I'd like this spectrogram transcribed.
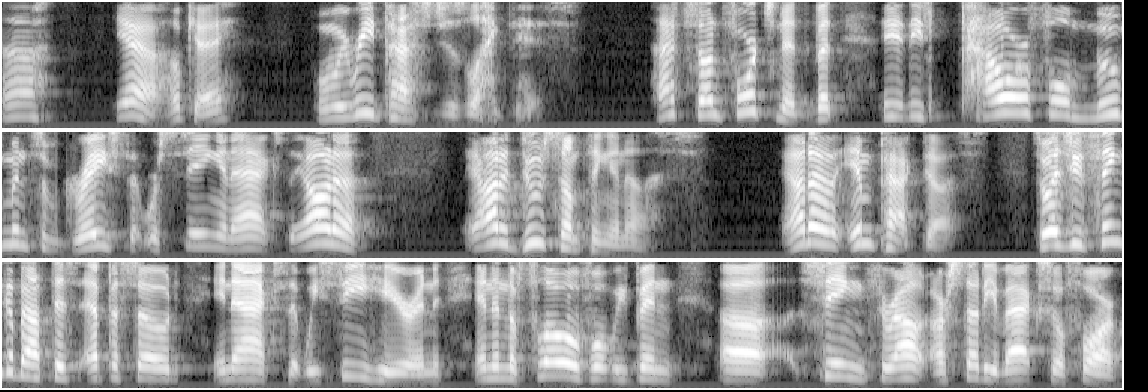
uh, yeah, okay. When we read passages like this, that's unfortunate, but these powerful movements of grace that we're seeing in Acts, they ought to, they ought to do something in us. They ought to impact us. So as you think about this episode in Acts that we see here, and, and in the flow of what we've been uh, seeing throughout our study of Acts so far,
